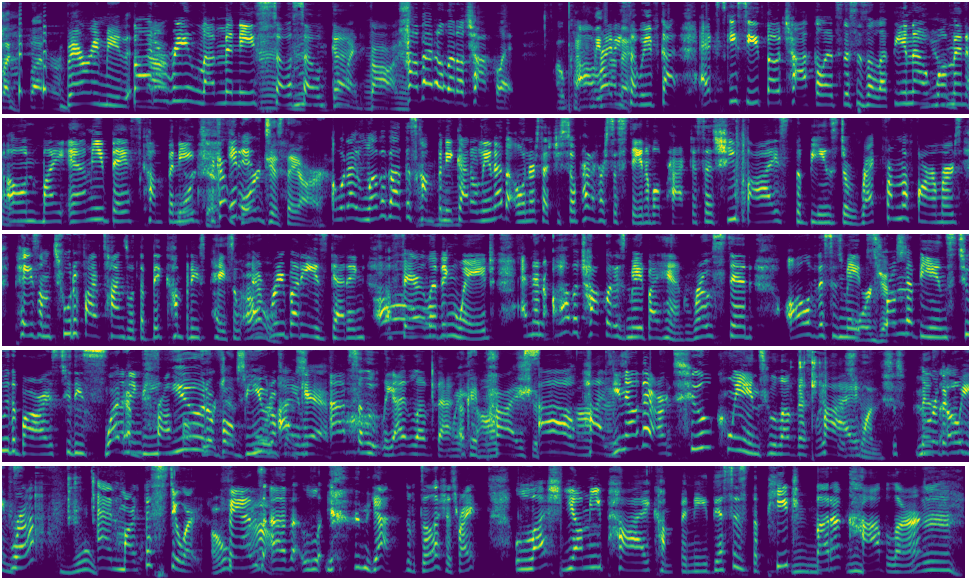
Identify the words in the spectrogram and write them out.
like butter. Bury me. Buttery, lemony, so so mm-hmm. good. Oh my gosh. How about a little chocolate? Okay. We love Alrighty, so we've got Exquisito Chocolates. This is a Latina woman-owned Miami-based company. Gorgeous. Look how It is- gorgeous they are. what I love about this company, Mm-hmm. Carolina, the owner, says she's so proud of her sustainable practices. She buys the beans direct from the farmers, pays them two to five times what the big companies pay. So Oh. everybody is getting a fair living wage. And then all the chocolate is made by hand, roasted. All of this is made gorgeous. from the beans to the bars to these What a stunning truffles. beautiful, Gorgeous, beautiful I- gift. Absolutely. I love that. Okay, pies. Oh, pies. You know, there are two queens who love this What's pie. this one? Is this- Who are Miss the queens? Oprah and Martha Stewart. Oh, Fans wow. of, yeah, delicious, right? Lush Yummy Pie Company. This is the peach Mm, butter cobbler.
